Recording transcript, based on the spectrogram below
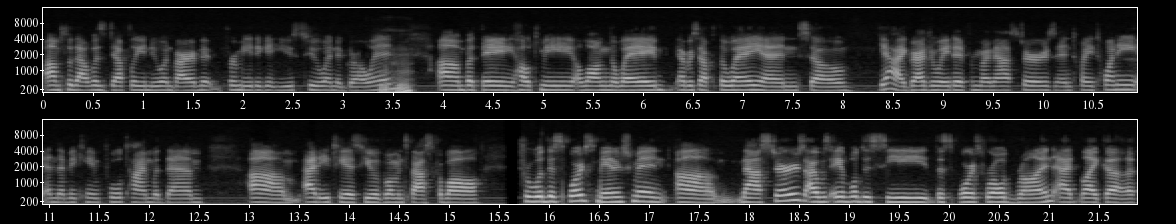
Um, so that was definitely a new environment for me to get used to and to grow in. Mm-hmm. Um, but they helped me along the way, every step of the way. And so yeah, I graduated from my master's in 2020 and then became full time with them um, at ETSU with women's basketball. For with the sports management um, masters, I was able to see the sports world run at like a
